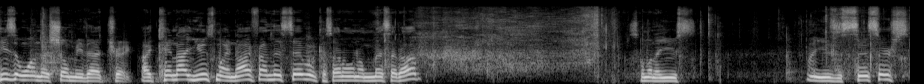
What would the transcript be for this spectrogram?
he's the one that showed me that trick. I cannot use my knife on this table because I don't want to mess it up. So I'm gonna use I'm gonna use the scissors.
